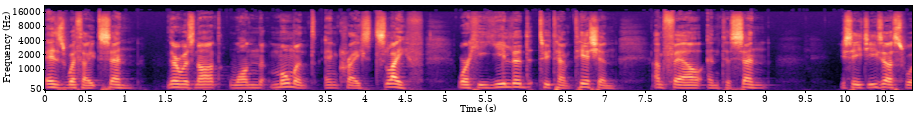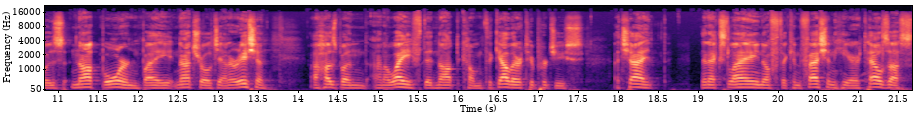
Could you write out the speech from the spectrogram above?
is without sin. There was not one moment in Christ's life where he yielded to temptation and fell into sin. You see, Jesus was not born by natural generation. A husband and a wife did not come together to produce a child. The next line of the confession here tells us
